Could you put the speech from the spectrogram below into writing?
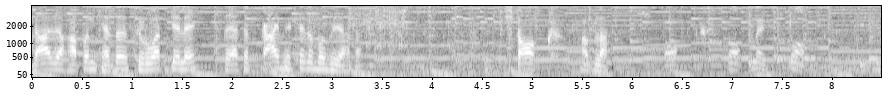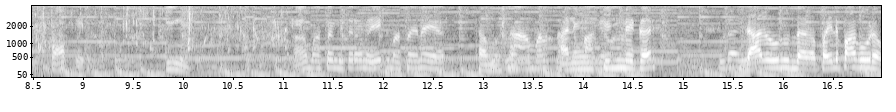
जाल हा पण सुरुवात केली आहे तर याच्यात काय भेटते तर बघूया आता. स्टॉक आपला. स्टॉक नाही स्टॉक दिस इज स्टॉक आहे. किंग हा मासा मित्रांनो एक मासा आहे ना यात. थांबू आणि पाग किंग. मेकर जाल उडून दा पहिले पाक उडव.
